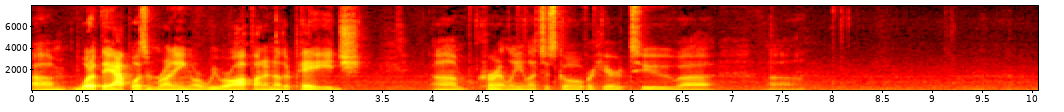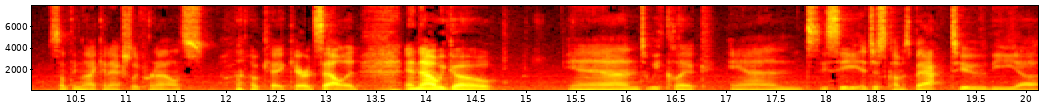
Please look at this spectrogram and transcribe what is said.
Um, what if the app wasn't running or we were off on another page? Um, currently, let's just go over here to uh, uh, something that I can actually pronounce. okay, carrot salad. And now we go and we click and you see it just comes back to the uh,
